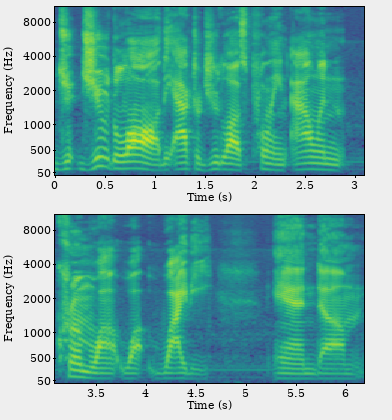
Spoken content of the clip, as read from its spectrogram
J- Jude Law, the actor Jude Law is playing Alan Whitey, and um,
